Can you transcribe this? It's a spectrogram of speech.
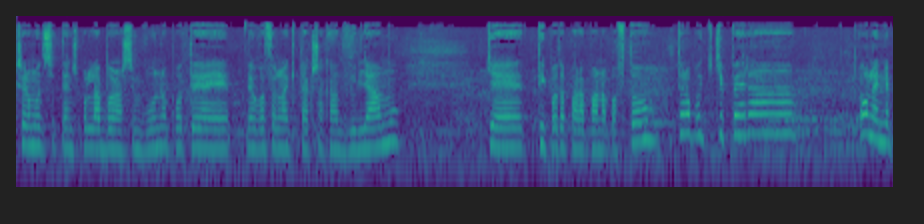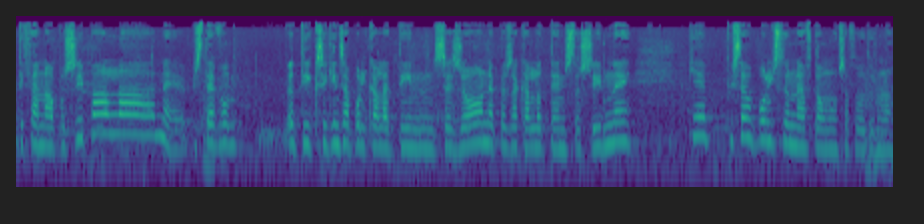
Ξέρουμε ότι στο τέννις πολλά μπορούν να συμβούν, οπότε εγώ θέλω να κοιτάξω να κάνω τη δουλειά μου και τίποτα παραπάνω από αυτό. Τώρα από εκεί και πέρα όλα είναι πιθανά όπως είπα, αλλά ναι, πιστεύω ότι ξεκίνησα πολύ καλά την σεζόν, έπαιζα καλό τέννις στο Σίδνεϊ και πιστεύω πολύ στον εαυτό μου σε αυτό το τουρνό.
